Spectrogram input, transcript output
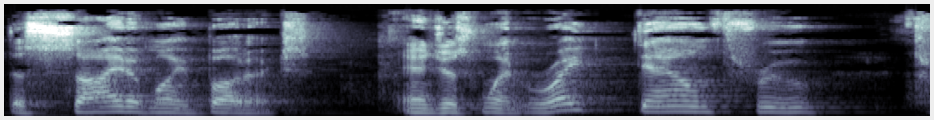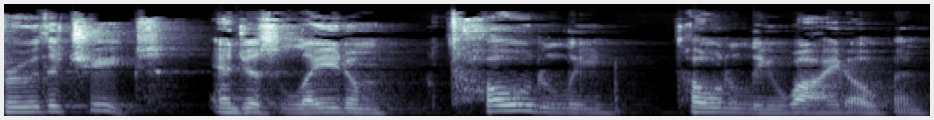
the side of my buttocks, and just went right down through through the cheeks, and just laid them totally, totally wide open.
